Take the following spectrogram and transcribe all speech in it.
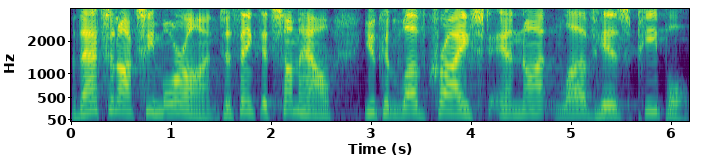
That's an oxymoron to think that somehow you can love Christ and not love his people.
